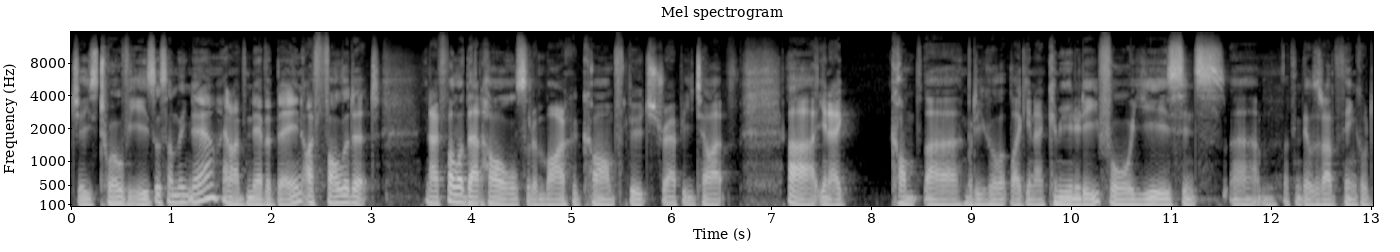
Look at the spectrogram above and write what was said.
geez, 12 years or something now, and I've never been. I followed it, you know, I followed that whole sort of microconf, bootstrappy type, uh, you know, comp, uh, what do you call it, like, you know, community for years since um, I think there was another thing called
